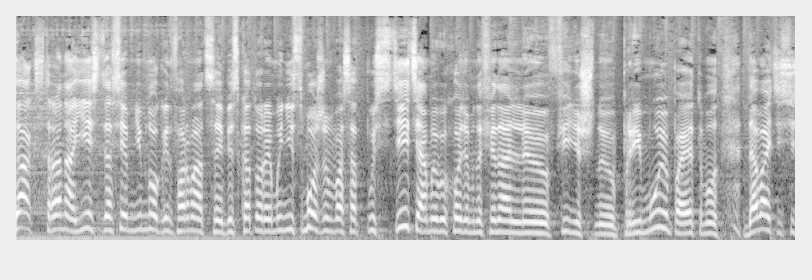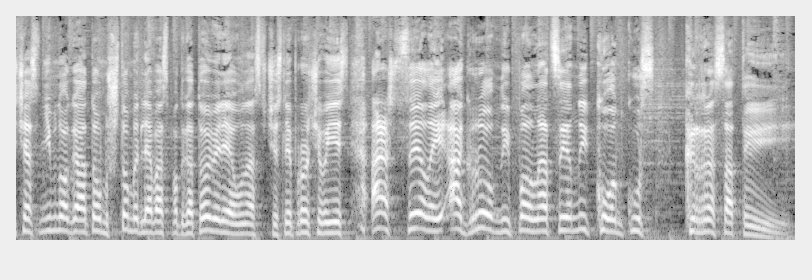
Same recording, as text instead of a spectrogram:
Так, страна, есть совсем немного информации, без которой мы не сможем вас отпустить, а мы выходим на финальную финишную прямую, поэтому давайте сейчас немного о том, что мы для вас подготовили. У нас, в числе прочего, есть аж целый огромный полноценный конкурс красоты.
